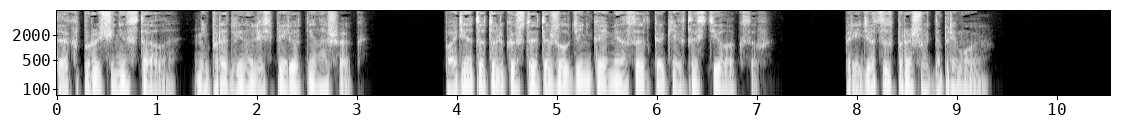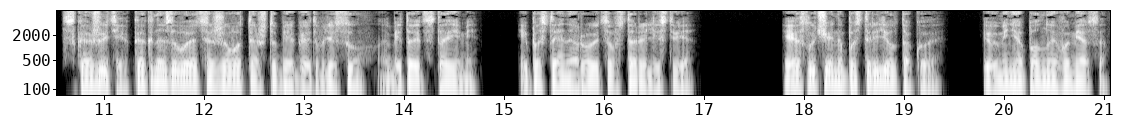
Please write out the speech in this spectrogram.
Так проще не стало, не продвинулись вперед ни на шаг. Понятно только, что это желтенькое мясо от каких-то стилоксов. Придется спрашивать напрямую. «Скажите, как называется животное, что бегает в лесу, обитает стаями и постоянно роется в старой листве? Я случайно пострелил такое, и у меня полно его мяса».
